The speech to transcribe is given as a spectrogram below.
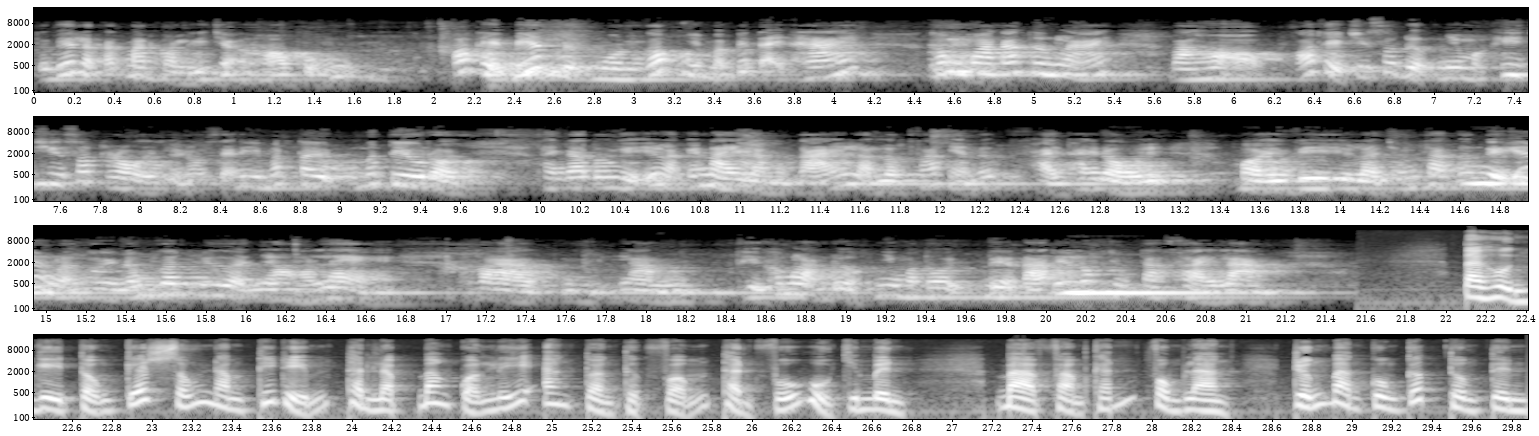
tôi biết là các ban quản lý chợ họ cũng có thể biết được nguồn gốc nhưng mà biết đại khái thông qua các thương lái và họ có thể truy xuất được. Nhưng mà khi truy xuất rồi thì nó sẽ đi mất tiêu, mất tiêu rồi. Thành ra tôi nghĩ là cái này là một cái là luật pháp nhà nước phải thay đổi. Bởi vì là chúng ta cứ nghĩ rằng là người nông dân bây giờ nhỏ lẻ và làm thì không làm được. Nhưng mà tôi đã đến lúc chúng ta phải làm Tại hội nghị tổng kết 6 năm thí điểm thành lập Ban Quản lý An toàn Thực phẩm thành phố Hồ Chí Minh, bà Phạm Khánh Phong Lan, trưởng ban cung cấp thông tin,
